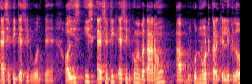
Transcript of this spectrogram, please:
एसिटिक एसिड बोलते हैं। और इस इस एसिटिक एसिड को मैं बता रहा हूँ, आप बिल्कुल नोट करके लिख लो।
